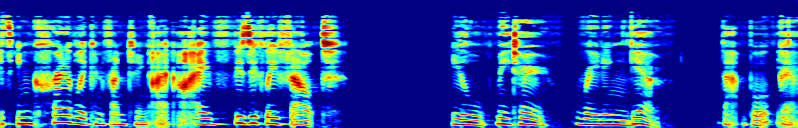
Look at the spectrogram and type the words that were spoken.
it's incredibly confronting. I, I physically felt ill Me too. reading Yeah. That book. Yeah.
